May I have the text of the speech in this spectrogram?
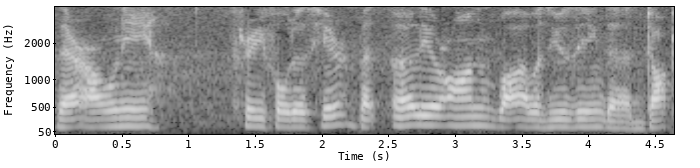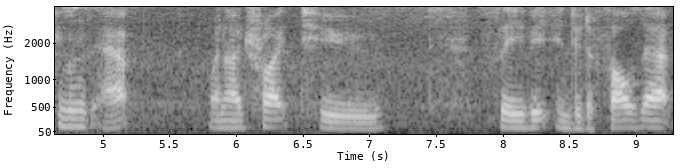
there are only three folders here, but earlier on while I was using the Documents app, when I tried to save it into the Files app,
